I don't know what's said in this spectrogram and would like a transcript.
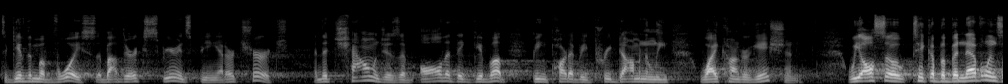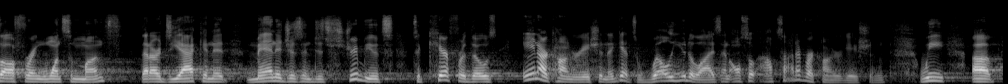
to give them a voice about their experience being at our church and the challenges of all that they give up being part of a predominantly white congregation. We also take up a benevolence offering once a month that our diaconate manages and distributes to care for those in our congregation that gets well utilized and also outside of our congregation. We, uh,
